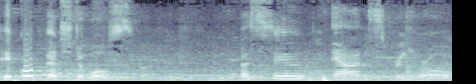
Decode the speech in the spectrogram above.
Pickled vegetables, a soup, and spring roll.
